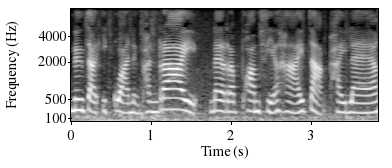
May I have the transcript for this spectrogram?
เนื่องจากอีกกว่า 1,000 ไร่ ได้รับความเสียหายจากภัยแล้ง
